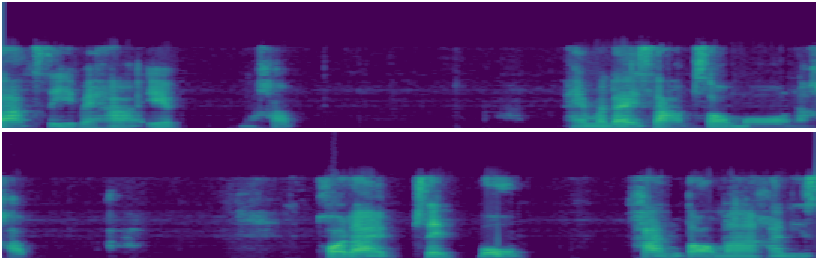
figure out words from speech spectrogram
ลาก C ไปหา F นะครับ ให้มันได้ 3ซมนะครับ พอได้เสร็จปุ๊บ ขั้นต่อมาขั้นที่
